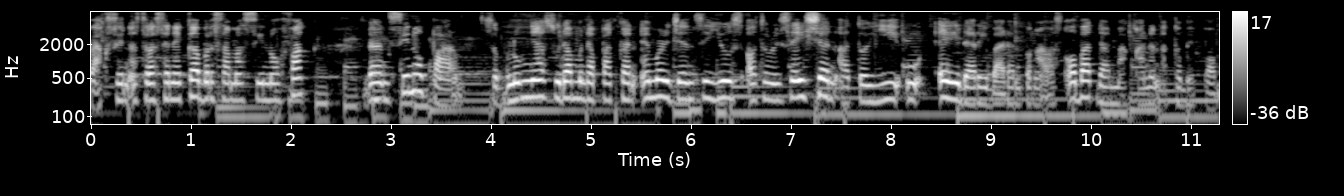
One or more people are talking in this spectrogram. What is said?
Vaksin AstraZeneca bersama Sinovac dan Sinopharm sebelumnya sudah mendapatkan Emergency Use Authorization atau EUA dari Badan Pengawas Obat dan Makanan atau BPOM.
